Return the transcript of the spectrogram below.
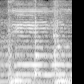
ke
